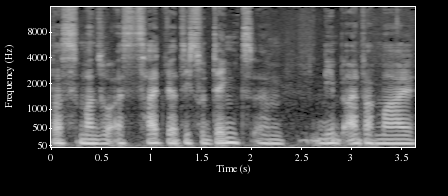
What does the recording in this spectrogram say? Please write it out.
was man so als Zeitwert sich so denkt. Ähm, nehmt einfach mal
